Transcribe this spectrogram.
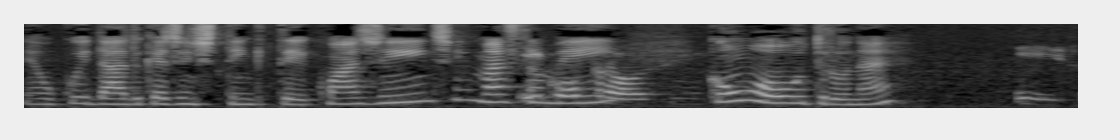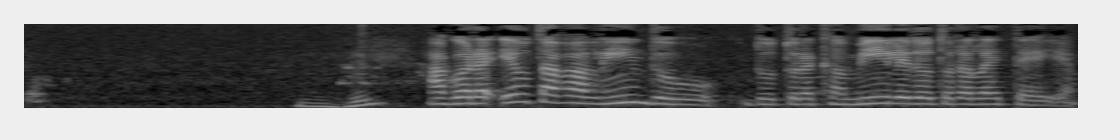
É o cuidado que a gente tem que ter com a gente, mas e também com o, com o, outro, né? Isso. Uhum. Agora, eu estava lendo, doutora Camila e doutora Leteia,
